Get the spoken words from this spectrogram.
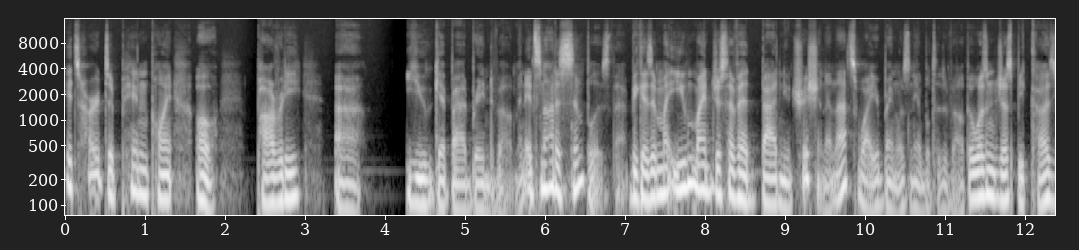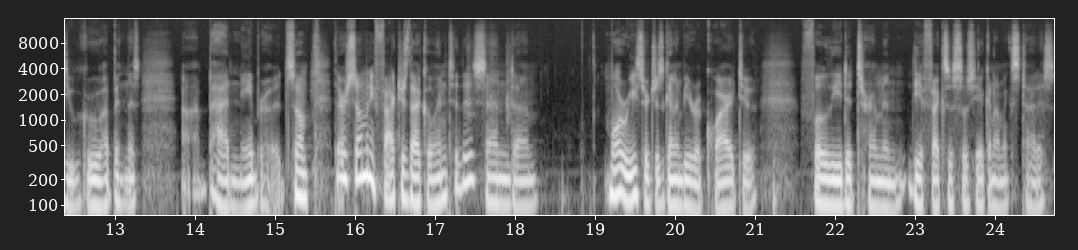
it's hard to pinpoint, oh, poverty, uh, you get bad brain development. It's not as simple as that because it might you might just have had bad nutrition and that's why your brain wasn't able to develop. It wasn't just because you grew up in this uh, bad neighborhood. So there are so many factors that go into this, and um, more research is going to be required to fully determine the effects of socioeconomic status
